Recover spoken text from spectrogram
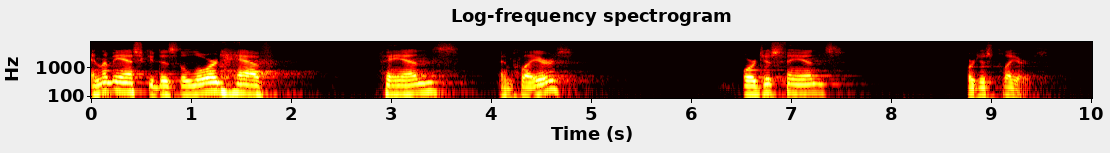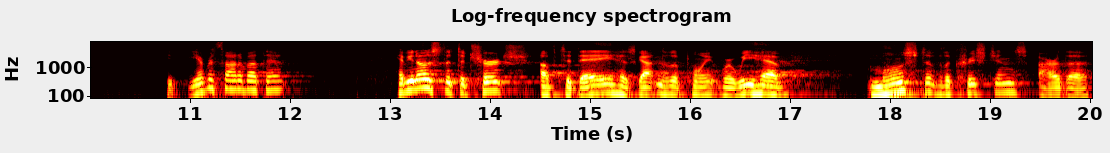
And let me ask you Does the Lord have fans and players? or just fans, or just players. You ever thought about that? Have you noticed that the church of today has gotten to the point where we have most of the Christians are the,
